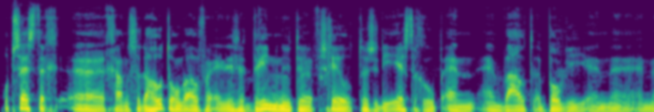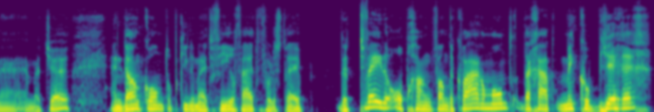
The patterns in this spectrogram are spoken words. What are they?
Op 60 eh, gaan ze de hoofdronde over. En is er drie minuten verschil tussen die eerste groep en, en Wout en Poggi en, eh, en, en Mathieu. En dan komt op kilometer 54 voor de streep de tweede opgang van de Kwaremond. Daar gaat Mikkel Bjerg.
